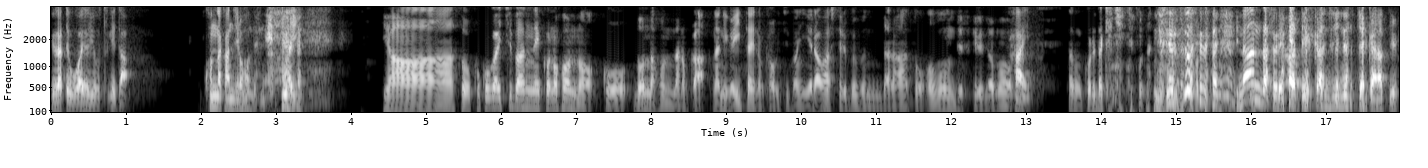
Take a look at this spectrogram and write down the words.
やがて終わりを告げた。こんな感じの本ですね。はい。いやー、そう、ここが一番ね、この本の、こう、どんな本なのか、何が言いたいのかを一番言い表している部分だなと思うんですけれども、はい。多分これだけ聞いてもなん なんだそれはっていう感じになっちゃうかなっていう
